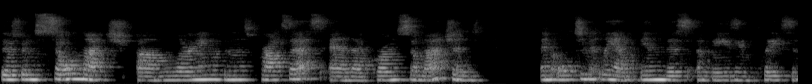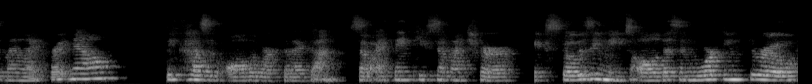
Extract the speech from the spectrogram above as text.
there's been so much um, learning within this process and I've grown so much and and ultimately I'm in this amazing place in my life right now because of all the work that I've done. So I thank you so much for exposing me to all of this and working through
